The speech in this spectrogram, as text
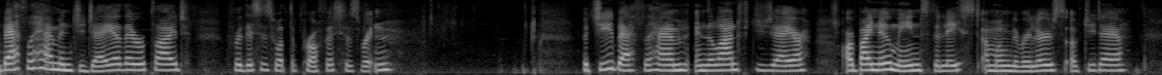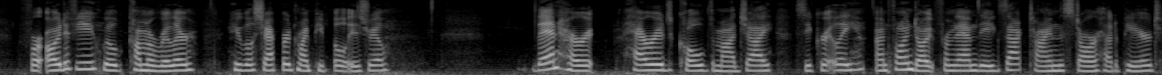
Bethlehem in Judea, they replied, for this is what the prophet has written. But you, Bethlehem, in the land of Judea, are by no means the least among the rulers of Judea, for out of you will come a ruler who will shepherd my people Israel. Then Herod called the Magi secretly and found out from them the exact time the star had appeared.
